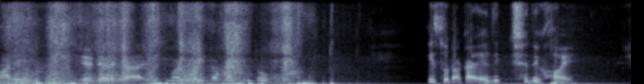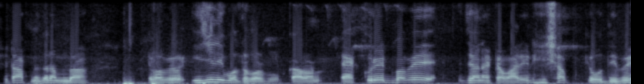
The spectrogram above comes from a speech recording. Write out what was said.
বাড়ির রেটের একটা স্মার্ট দিই তখন কিন্তু কিছু টাকা এদিক সেদিক হয়। সেটা আপনাদের আমরা এভাবে ইজিলি বলতে পারব। কারণ অ্যাকুরেটভাবে যেন একটা বাড়ির হিসাব কেউ দিবে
